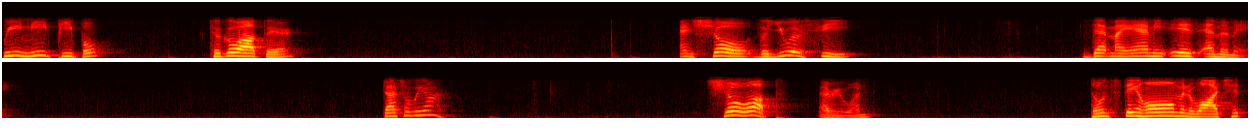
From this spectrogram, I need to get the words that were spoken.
We need people to go out there and show the UFC that Miami is MMA. That's what we are. Show up, everyone. Don't stay home and watch it.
